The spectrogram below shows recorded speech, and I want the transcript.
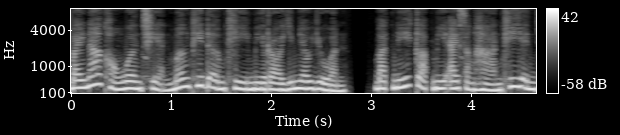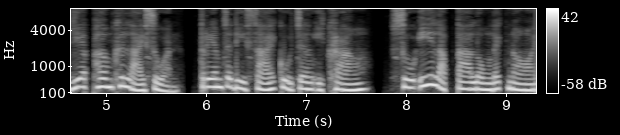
ใบหน้าของเวินเฉียนเมื่งที่เดิมทีมีรอยยิ้มเย้ายวน บัดนี้กลับมีไอสังหารที่เย็นเยียบเพิ่มขึ้นหลายส่วน เตรียมจะดีสายกู่เจิงอีกครั้ง ซูอี้หลับตาลงเล็กน้อย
